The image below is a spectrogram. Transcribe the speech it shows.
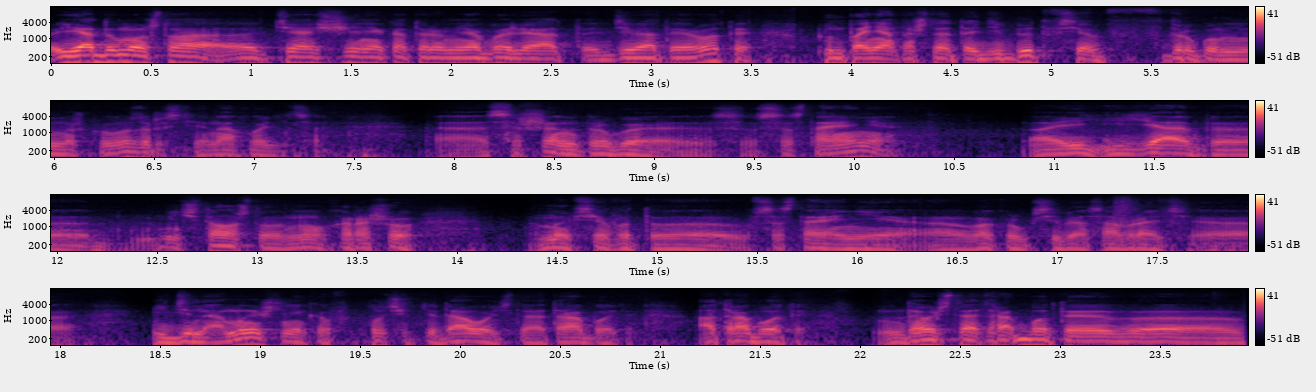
Я думал, что э, те ощущения, которые у меня были от девятой роты, ну, понятно, что это дебют, все в другом немножко возрасте находятся. Э, совершенно другое состояние. А, и я э, мечтал, что, ну, хорошо, мы все вот в состоянии вокруг себя собрать единомышленников, получить удовольствие от работы. От работы. Удовольствие от работы э,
